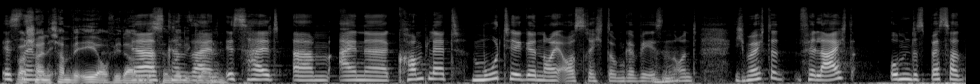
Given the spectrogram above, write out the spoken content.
Ist Wahrscheinlich haben wir eh auch wieder ein ja, es bisschen so kann die sein. gleichen. Ist halt ähm, eine komplett mutige Neuausrichtung gewesen. Mhm. Und ich möchte vielleicht, um das besser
